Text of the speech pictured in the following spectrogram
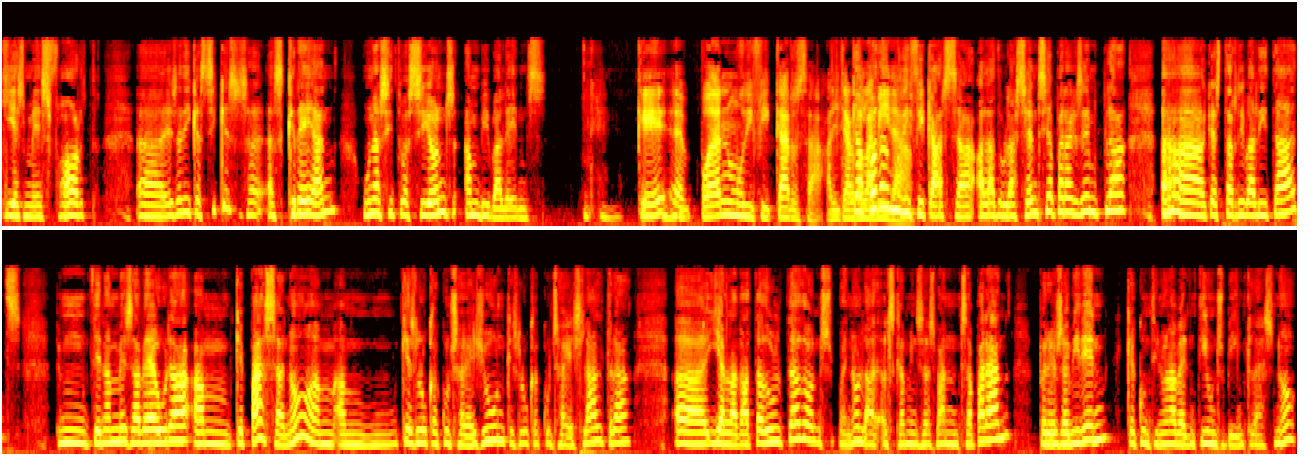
qui és més fort. Eh, és a dir, que sí que es, es creen unes situacions ambivalents Que eh, poden modificar-se al llarg que de la poden vida. modificar-se. A l'adolescència, per exemple, eh, aquestes rivalitats mm, tenen més a veure amb què passa, no? amb, amb què és el que aconsegueix un, què és el que aconsegueix l'altre, eh, i en l'edat adulta, doncs, bueno, la, els camins es van separant, però és evident que continuen havent-hi uns vincles. No?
